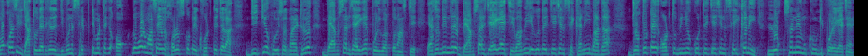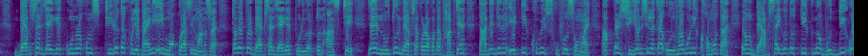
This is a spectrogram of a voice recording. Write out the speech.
মকর রাশির জাতক জাতিকাদের জীবনে সেপ্টেম্বর থেকে অক্টোবর মাসে এই হরস্কোপে ঘটতে চলা দ্বিতীয় ভবিষ্যৎবাণীটি হলো ব্যবসার জায়গায় পরিবর্তন আসছে। এতদিন ধরে ব্যবসার জায়গায় যেভাবেই এগোতে চেয়েছেন সেখানেই বাধা, যতটাই অর্থ বিনিয়োগ করতে চেয়েছেন সেইখানেই লোকসানের মুখোমুখি পড়ে গেছেন। ব্যবসার জায়গায় কোনো রকম স্থিরতা খুঁজে পায়নি এই মকর রাশির মানুষরা। তবে এরপর ব্যবসার জায়গায় পরিবর্তন আসছে। যারা নতুন ব্যবসা করার কথা ভাবছেন, তাদের জন্য এটি খুবই শুভ সময়। আপনার সৃজনশীলতা, উদ্ভাবনী ক্ষমতা এবং ব্যবসায়িগত তীক্ষ্ণ বুদ্ধি ও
